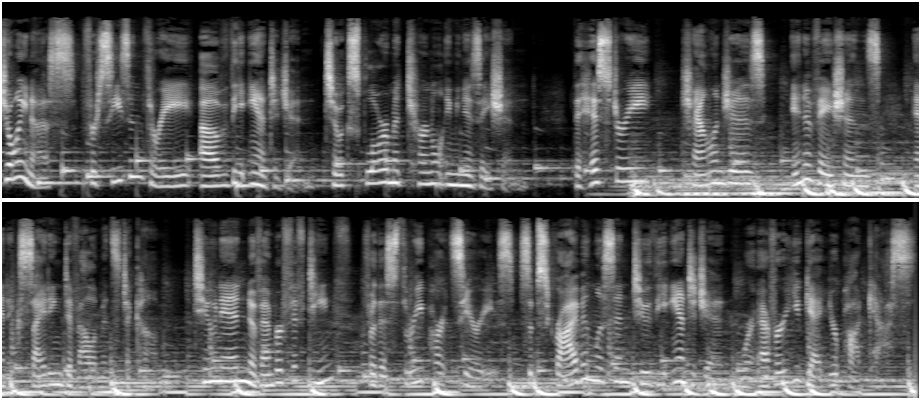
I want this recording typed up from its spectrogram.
Join us for season three of The Antigen to explore maternal immunization, the history, challenges, innovations, and exciting developments to come. Tune in November 15th for this three part series. Subscribe and listen to The Antigen wherever you get your podcasts.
